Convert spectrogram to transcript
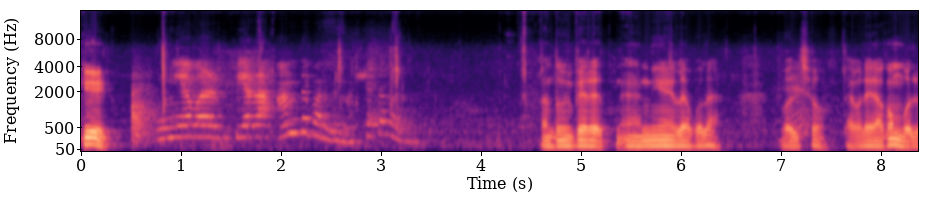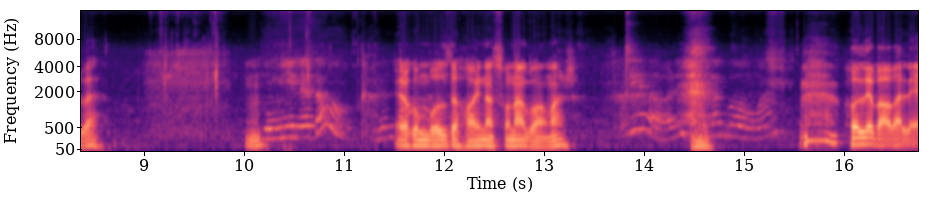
কি? উনি আবার পেয়ারা আনতে পারবে না খেতে পারবে কারণ তুমি পেরে নিয়ে এলে বলে বলছো তাই বলে এরকম বলবে? এরকম বলতে হয় না শোনা গো আমার আরে আরে শোনা গো আমার হলে বাবালে।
